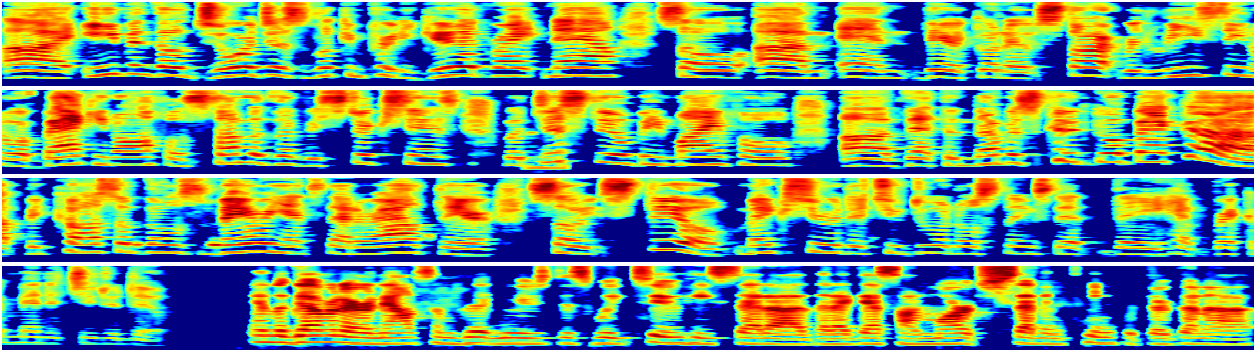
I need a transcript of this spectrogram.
Uh, even though Georgia's looking pretty good right now, so um, and they're going to start releasing or backing off on some of the restrictions, but mm-hmm. just still be mindful uh, that the numbers could go back up because of those variants that that are out there. So still make sure that you're doing those things that they have recommended you to do. And the governor announced some good news this week too. He said uh, that I guess on March 17th that they're going to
